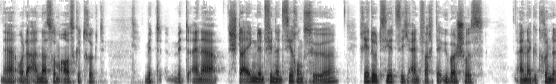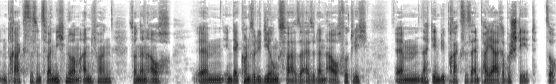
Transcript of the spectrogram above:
Ja? Oder andersrum ausgedrückt, mit, mit einer steigenden Finanzierungshöhe reduziert sich einfach der Überschuss einer gegründeten Praxis und zwar nicht nur am Anfang, sondern auch ähm, in der Konsolidierungsphase, also dann auch wirklich, ähm, nachdem die Praxis ein paar Jahre besteht. So.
